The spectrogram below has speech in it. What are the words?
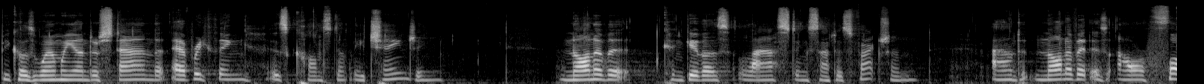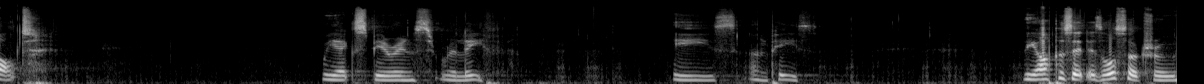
Because when we understand that everything is constantly changing, none of it can give us lasting satisfaction, and none of it is our fault. We experience relief, ease, and peace. The opposite is also true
